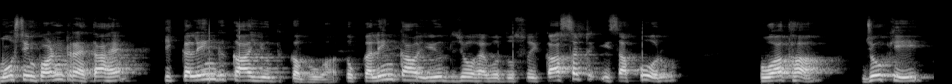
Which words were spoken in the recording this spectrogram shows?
मोस्ट इंपॉर्टेंट रहता है कि कलिंग का युद्ध कब हुआ। तो कलिंग का युद्ध जो है, वो दो सौ इकसठ ईसा पूर्व हुआ था, जो कि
